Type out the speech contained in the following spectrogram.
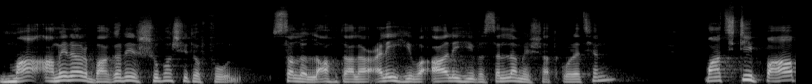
মা আমেনার বাগানের সুভাষিত ফুল সাল্লাহ তালা আলিহি ওয়া আলিহি ওয়াসাল্লামের সাথ করেছেন। পাঁচটি পাপ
